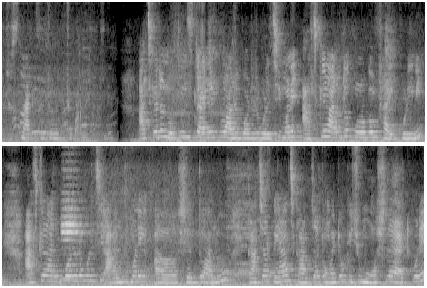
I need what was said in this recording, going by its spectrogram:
কিছু স্ন্যাক্সের জন্য কিছু বানাই। আজকে একটা নতুন স্টাইলের পুরো আলু পরোটা করেছি মানে আজকের আলুটা কোনো রকম ফ্রাই করিনি। আজকের আলু পরোটা করেছি আলু মানে সেদ্ধ আলু, কাঁচা পেঁয়াজ, কাঁচা টমেটো, কিছু মশলা অ্যাড করে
